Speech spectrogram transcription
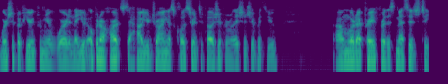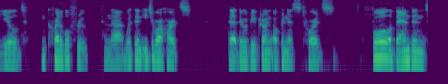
worship of hearing from your word, and that you would open our hearts to how you're drawing us closer into fellowship and relationship with you. Um, Lord, I pray for this message to yield incredible fruit and that within each of our hearts, that there would be a growing openness towards full abandoned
